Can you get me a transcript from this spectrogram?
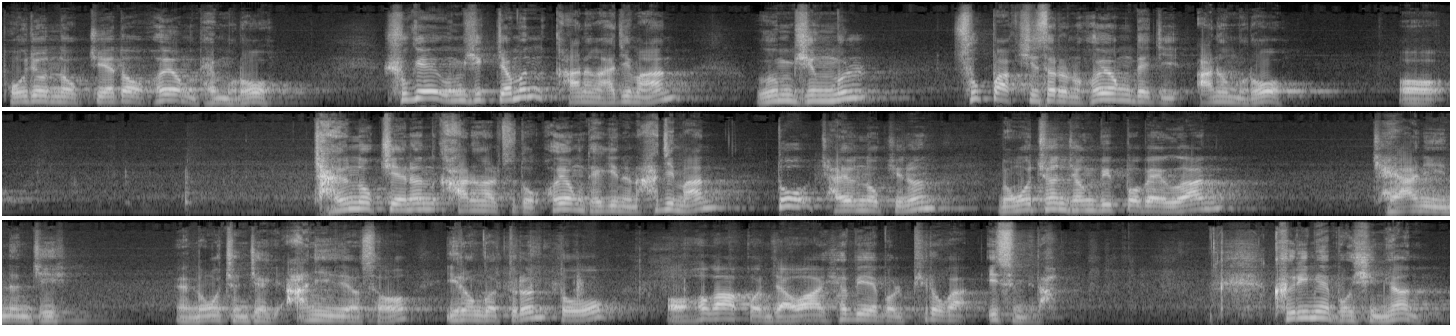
보존 녹지에도 허용되므로 휴게 음식점은 가능하지만 음식물 숙박 시설은 허용되지 않으므로 어, 자연 녹지에는 가능할 수도 허용되기는 하지만 또 자연 녹지는 농어촌 정비법에 의한 제한이 있는지 네, 농어촌 지역이 아니어서 이런 것들은 또 어, 허가권자와 협의해 볼 필요가 있습니다. 그림에 보시면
